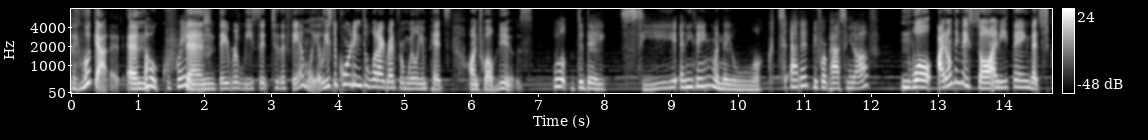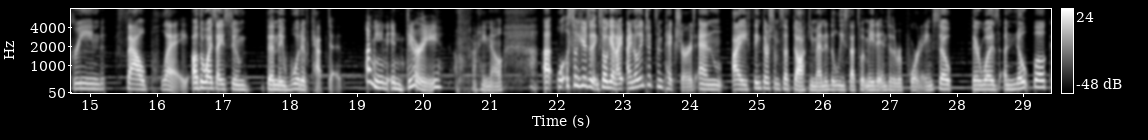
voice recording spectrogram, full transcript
they look at it and Oh, great. then they release it to the family, at least according to what I read from William Pitts on 12 News. well, did they see anything when they looked at it before passing it off? Well, I don't think they saw anything that screamed foul play. Otherwise, I assume then they would have kept it. I mean, in theory. I know. Uh, well, so here's the thing. So again, I, I know they took some pictures, and I think there's some stuff documented. At least that's what made it into the reporting. So there was a notebook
